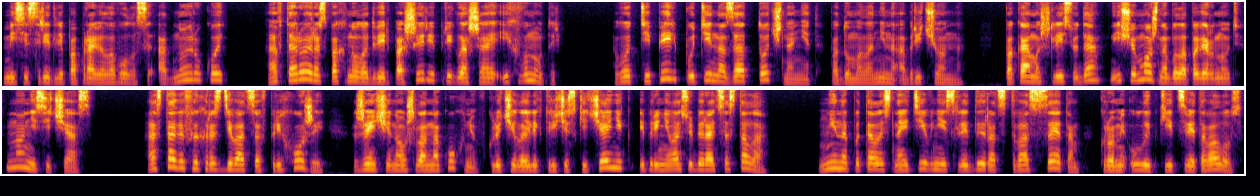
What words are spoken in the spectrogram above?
Миссис Ридли поправила волосы одной рукой, а второй распахнула дверь пошире, приглашая их внутрь. «Вот теперь пути назад точно нет», – подумала Нина обреченно. «Пока мы шли сюда, еще можно было повернуть, но не сейчас». Оставив их раздеваться в прихожей, женщина ушла на кухню, включила электрический чайник и принялась убирать со стола. Нина пыталась найти в ней следы родства с Сетом, кроме улыбки и цвета волос.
